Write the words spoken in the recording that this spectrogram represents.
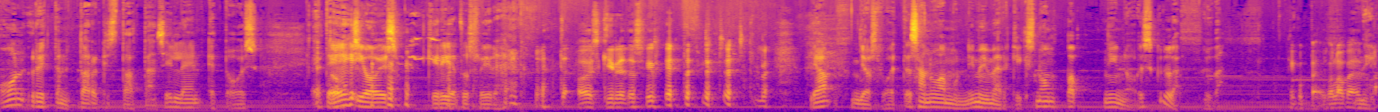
Olen yrittänyt tarkistaa tämän silleen, että, olisi, että ei olisi kirjoitusvirheitä. Että kirjoitusvirheitä. Olisi kyllä- Ja jos voitte sanoa mun nimimerkiksi Nomppa, niin olisi kyllä hyvä. Niinku peukalo peukalo. Niin.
